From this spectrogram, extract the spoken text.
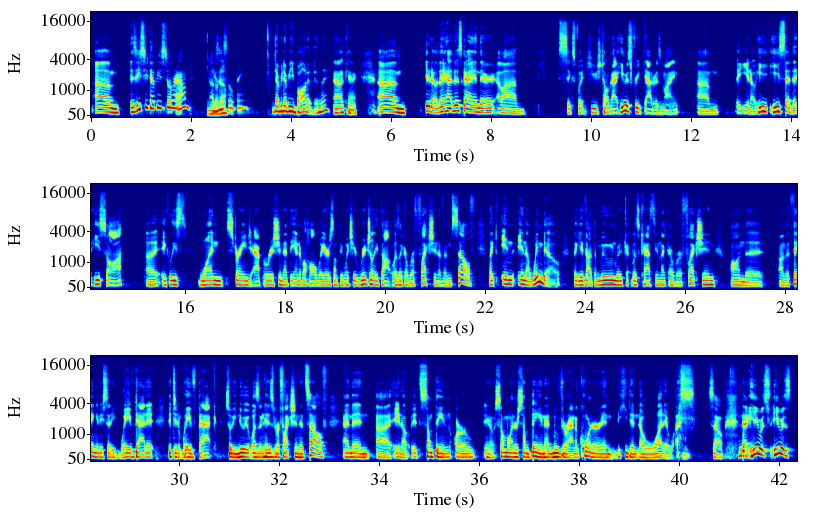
Um, is ECW still around? I don't that know. still a thing? WWE bought it, didn't they? Okay. Um, you know, they had this guy in there, um, six foot, huge, tall guy. He was freaked out of his mind. Um, you know, he he said that he saw uh, at least one strange apparition at the end of a hallway or something, which he originally thought was like a reflection of himself, like in in a window. Like he thought the moon was casting like a reflection on the on the thing and he said he waved at it. It didn't wave back so he knew it wasn't his reflection itself. And then uh you know it's something or you know someone or something had moved around a corner and he didn't know what it was. So that he was he was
